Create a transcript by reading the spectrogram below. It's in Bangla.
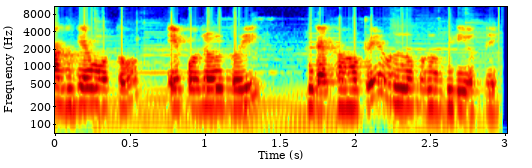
আজকের মতো এ পর্যন্তই। দেখা হবে অন্য কোনো ভিডিওতে।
